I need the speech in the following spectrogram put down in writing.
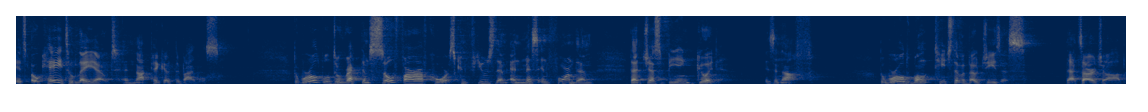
it's okay to lay out and not pick out their Bibles. The world will direct them so far off course, confuse them, and misinform them that just being good is enough. The world won't teach them about Jesus. That's our job.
